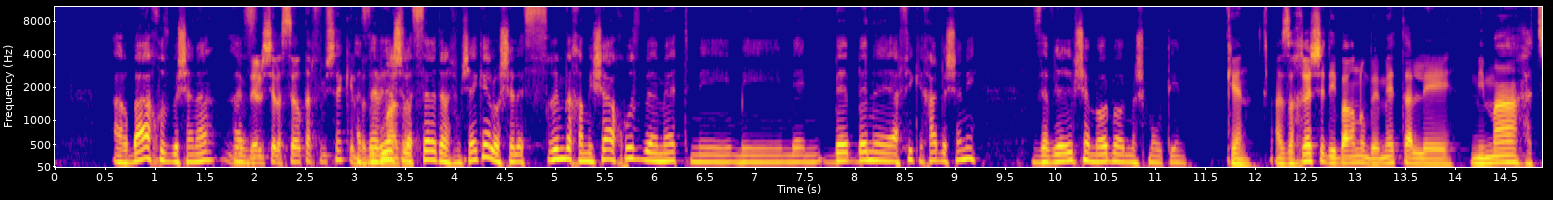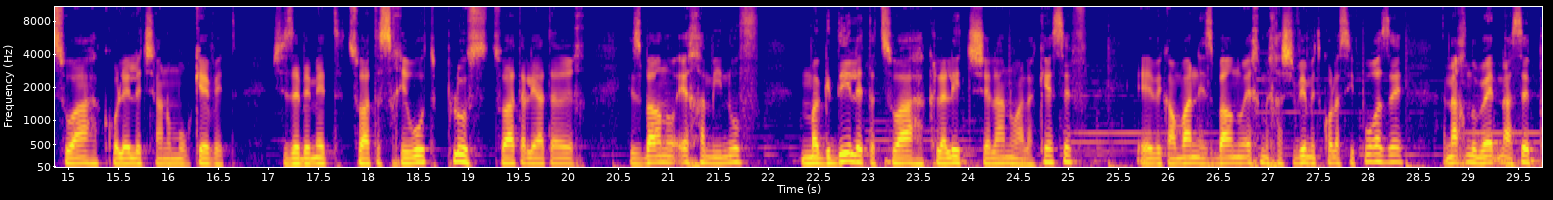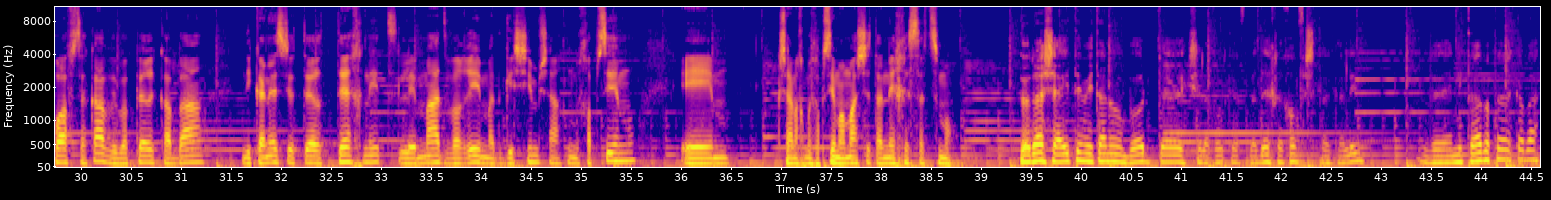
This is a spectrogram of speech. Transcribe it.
4 אחוז בשנה, זה הבדל של 10,000 שקל בדוגמה הזאת. אז הבדל של 10,000 שקל, או של 25 אחוז באמת מ, מ, מ, ב, בין אפיק אחד לשני. זה הבדלים שהם מאוד מאוד משמעותיים. כן, אז אחרי שדיברנו באמת על uh, ממה התשואה הכוללת שלנו מורכבת, שזה באמת תשואת השכירות פלוס תשואת עליית הערך, הסברנו איך המינוף מגדיל את התשואה הכללית שלנו על הכסף, uh, וכמובן הסברנו איך מחשבים את כל הסיפור הזה. אנחנו באמת נעשה פה הפסקה, ובפרק הבא ניכנס יותר טכנית למה הדברים, הדגשים שאנחנו מחפשים, uh, כשאנחנו מחפשים ממש את הנכס עצמו. תודה שהייתם איתנו בעוד פרק של הפודקאסט בדרך לחופש כלכלי, ונתראה בפרק הבא.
